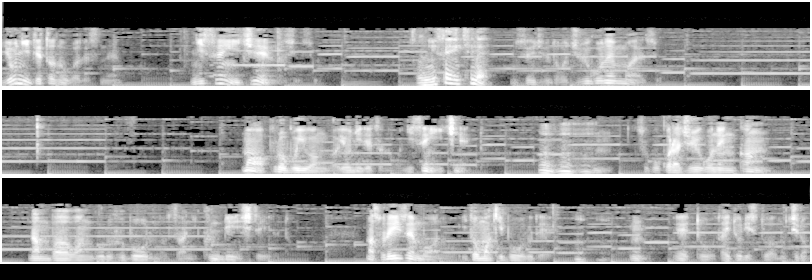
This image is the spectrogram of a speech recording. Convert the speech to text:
世に出たのがですね、2001年らしいですよ。2001年？2001年だから15年前ですよ。まあ、プロ V1 が世に出たのが2001年と。うんうんう。うんん。そこから15年間、ナンバーワンゴルフボールの座に君臨していると。まあ、それ以前もあの、糸巻きボールで、うんうん。えっ、と、タイトリストはもちろん、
